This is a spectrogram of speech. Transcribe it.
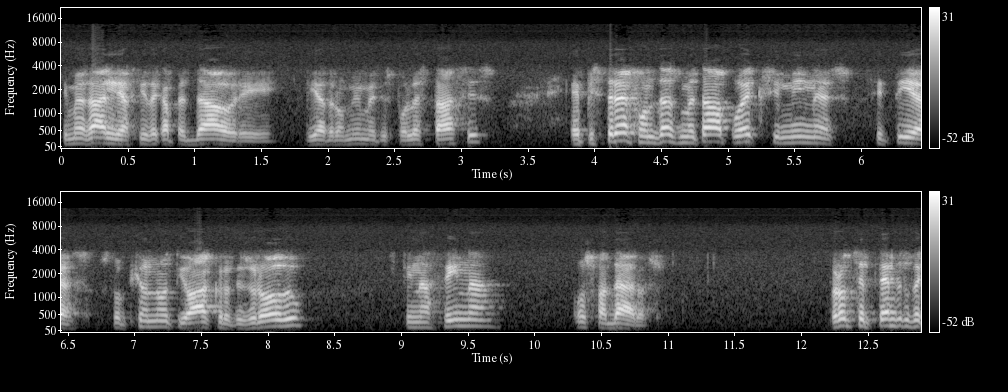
τη μεγάλη αυτή 15ωρη διαδρομή με τις πολλές τάσεις, επιστρέφοντας μετά από έξι μήνες θητείας στο πιο νότιο άκρο της Ρόδου, στην Αθήνα ως φαντάρος. 1η Σεπτέμβρη του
